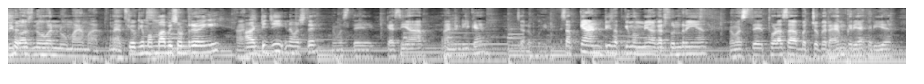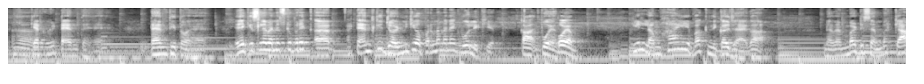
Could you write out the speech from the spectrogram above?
because no one know my math क्योंकि मम्मा भी सुन रही होंगी। हाँ आंटी जी नमस्ते। नमस्ते। कैसी हैं आप? आंटी ठीक है? चलो कोई नहीं। सबके आंटी सबकी मम्मी अगर सुन रही हैं नमस्ते। थोड़ा सा बच्चों पे रहम करिया करिए। हाँ। क्या क्योंकि टेंथ है। टेंथ ही तो है। एक इसलिए मैंने उसके ऊपर एक टेंथ की जर्नी के ऊपर ना मैंने एक वो लिखी है। Poem. पोयम ये लम्हा ये वक्त निकल जाएगा। नवंबर दिसंबर क्या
